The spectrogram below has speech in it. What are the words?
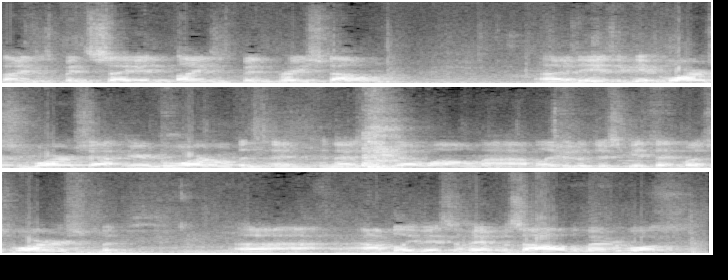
things that's been said things that's been preached on, uh, it is getting worse and worse out here in the world, and, and, and as we go on, I believe it'll just get that much worse, but uh, I, I believe this will help us all no matter what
